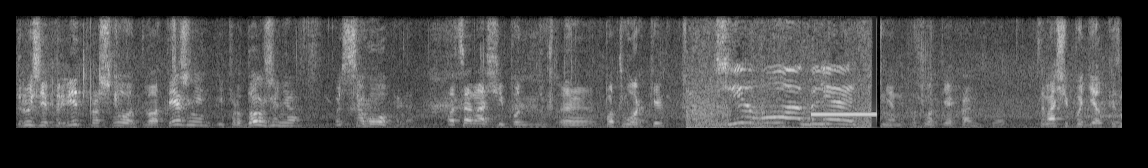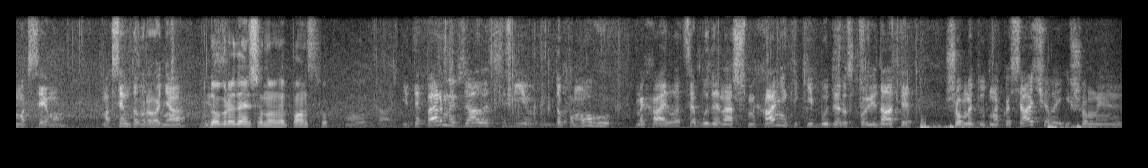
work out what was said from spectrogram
Друзі, привіт! Пройшло два тижні і продовження ось цього опеля. Оце наші под, е, потворки. Чого, блядь? Ні, не потворки, як правильно сказати. Це наші поділки з Максимом. Максим, доброго дня. Добрий день, шановне панство. О. І тепер ми взяли собі в допомогу Михайла. Це буде наш механік, який буде розповідати, що ми тут накосячили і що ми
